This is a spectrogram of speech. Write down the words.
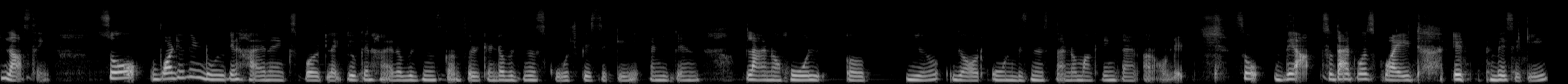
last thing. So what you can do you can hire an expert. Like you can hire a business consultant a business coach basically and you can plan a whole uh, you know your own business plan or marketing plan around it. So yeah so that was quite it basically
